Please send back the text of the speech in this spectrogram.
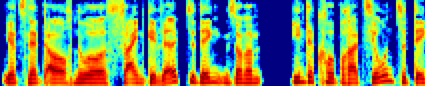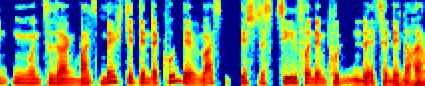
jetzt nicht auch nur sein Gewerk zu denken, sondern in der Kooperation zu denken und zu sagen, was möchte denn der Kunde? Was ist das Ziel von dem Kunden letztendlich nachher?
